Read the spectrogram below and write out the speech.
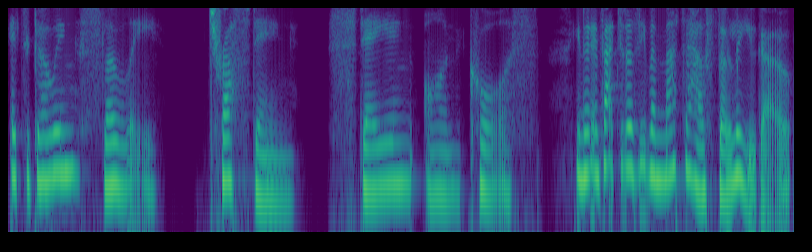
It's going slowly, trusting, staying on course. You know, in fact, it doesn't even matter how slowly you go,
